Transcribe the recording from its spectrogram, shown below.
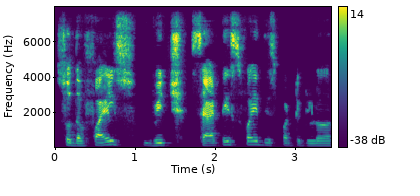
So the files which satisfy this particular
